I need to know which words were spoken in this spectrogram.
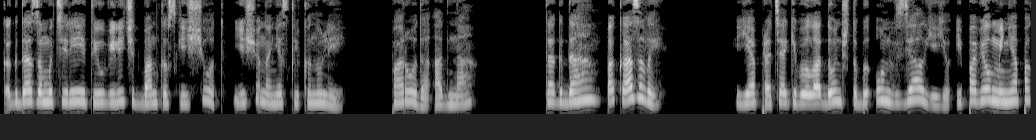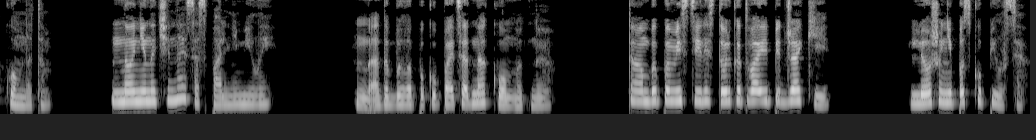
когда заматереет и увеличит банковский счет еще на несколько нулей. Порода одна. Тогда показывай. Я протягиваю ладонь, чтобы он взял ее и повел меня по комнатам. Но не начинай со спальни, милый. Надо было покупать однокомнатную. Там бы поместились только твои пиджаки. Лёша не поскупился.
